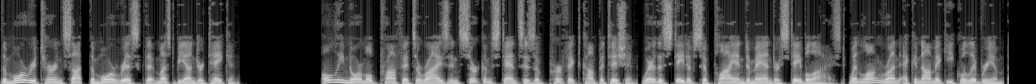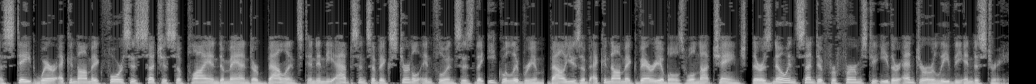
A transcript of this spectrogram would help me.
The more return sought, the more risk that must be undertaken. Only normal profits arise in circumstances of perfect competition where the state of supply and demand are stabilized when long-run economic equilibrium a state where economic forces such as supply and demand are balanced and in the absence of external influences the equilibrium values of economic variables will not change, there is no incentive for firms to either enter or leave the industry.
